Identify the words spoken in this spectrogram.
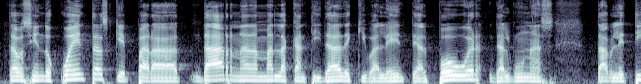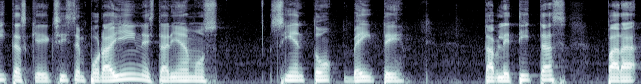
Estaba haciendo cuentas que para dar nada más la cantidad equivalente al power de algunas tabletitas que existen por ahí, necesitaríamos 120 tabletitas para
